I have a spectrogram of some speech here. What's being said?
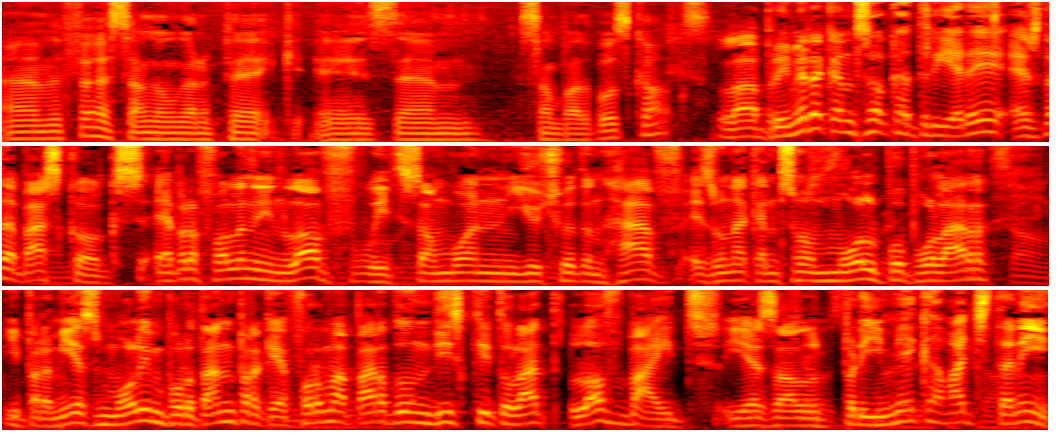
Um, the first song I'm going to pick is um, song the Buzzcocks. La primera cançó que triaré és de Buzzcocks, Ever Fallen in Love with Someone You Shouldn't Have. És una cançó molt popular i per mi és molt important perquè forma part d'un disc titulat Love Bites i és el primer que vaig tenir.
